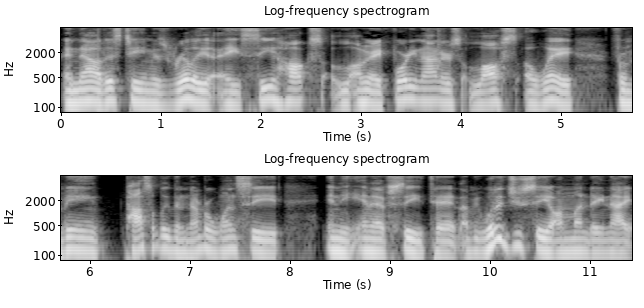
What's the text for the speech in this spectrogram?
And now this team is really a Seahawks or a 49ers loss away from being possibly the number one seed in the NFC, Ted. I mean, what did you see on Monday night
